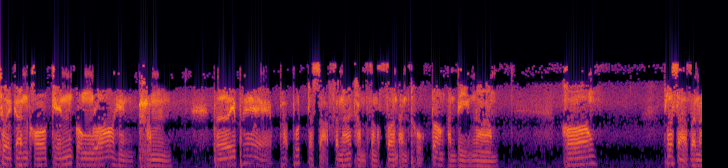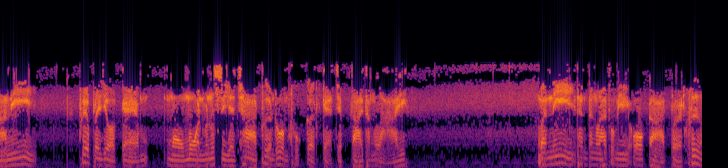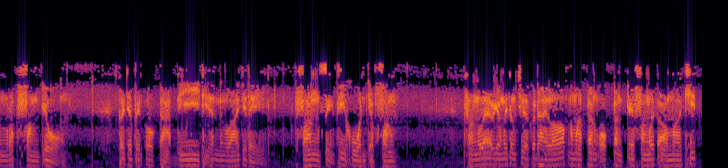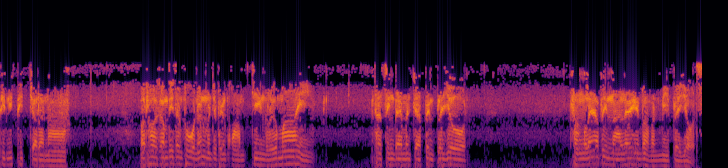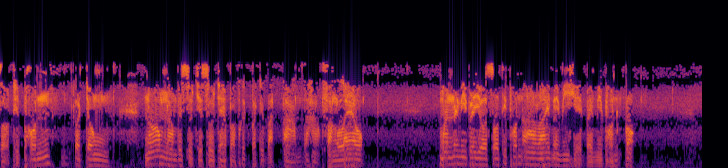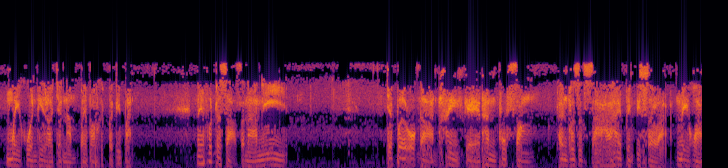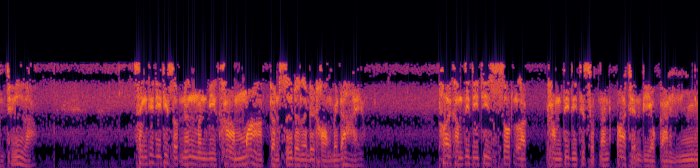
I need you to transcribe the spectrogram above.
ช่วยกันขอเข็นกงล้อแห่งธรรมเผยแพร่พระพุทธศาสนาคำสั่งสอนอันถูกต้องอันดีงาม ของพระศาสนานี้เพื่อประโยชน์แก่ หมู่มวลมนุษยชาติเพื่อนร่วมทุกข์เกิดแก่เจ็บตายทั้งหลาย วันนี้ท่านทั้งหลายผู้มีโอกาสเปิดเครื่องรับฟังโยก็จะเป็นโอกาสดีที่ท่านทั้งหลายจะได้ฟังสิ่งที่ควรจะฟัง ฟังแล้วยังไม่ต้องเชื่อก็ได้ลอกเอามาตั้งอกตั้งใจฟังแล้วก็เอามาคิดพินิจพิจารณา ว่าถ้อยคำที่ท่านพูดนั้นมันจะเป็นความจริงหรือไม่ ถ้าสิ่งใดมันจะเป็นประโยชน์ ฟังแล้วพิจารณาแล้วเห็นว่ามันมีประโยชน์สดที่ผล ก็จงน้อมนำไปสู่จิตสู่ใจประพฤติปฏิบัติตามถ้าหากฟังแล้ว มันไม่มีประโยชน์สดที่ผลอะไรไม่มีเหตุไม่มีผลก็ไม่ควรที่เราจะนำไปประพฤติปฏิบัติ ในพุทธศาสนานี้ จะเปิดโอกาสให้แก่ท่านผู้ฟัง ท่านผู้ศึกษาให้เป็นอิสระในความเชื่อสิ่งที่ดีที่สุดนั้นมันมีค่ามากจนซื้อเดินเงินเดือทองไม่ได้ถ้อยคำที่ดีที่สุดหลักคำที่ดีที่สุดนั้นก็เช่นเดียวกัน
